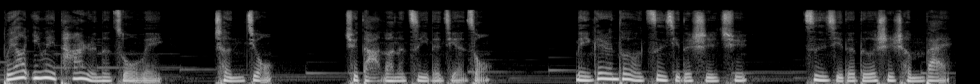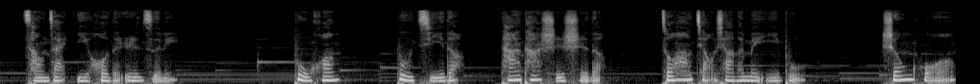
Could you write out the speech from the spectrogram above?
不要因为他人的作为、成就，去打乱了自己的节奏。每个人都有自己的时区，自己的得失成败藏在以后的日子里。不慌，不急的，踏踏实实的，走好脚下的每一步。生活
